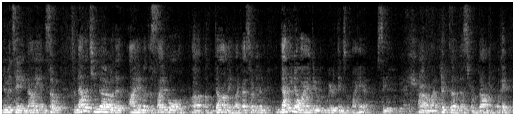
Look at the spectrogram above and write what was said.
imitating Donnie. And so, so now that you know that I am a disciple uh, of Donnie, like I started, now you know why I do weird things with my hair. See? Um, I picked up this from Donnie. Okay,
